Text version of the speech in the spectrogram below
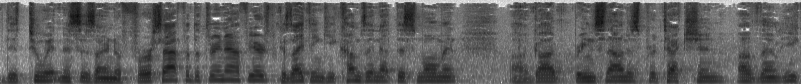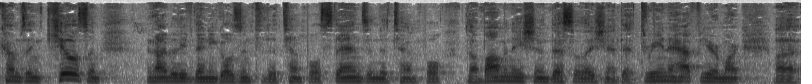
the two witnesses are in the first half of the three and a half years, because I think he comes in at this moment. Uh, God brings down his protection of them. He comes and kills them. And I believe then he goes into the temple, stands in the temple, the abomination of desolation at that three and a half year mark, uh,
